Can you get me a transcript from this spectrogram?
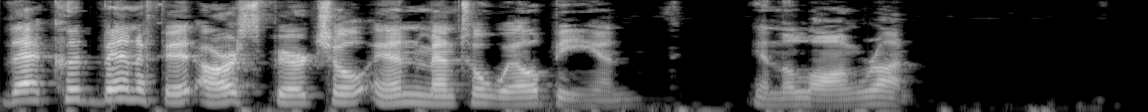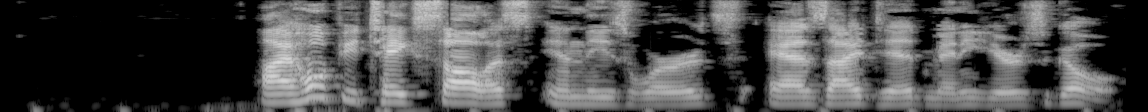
that could benefit our spiritual and mental well-being in the long run. I hope you take solace in these words as I did many years ago.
